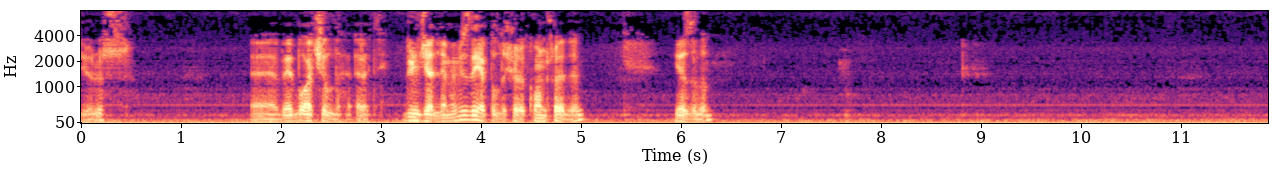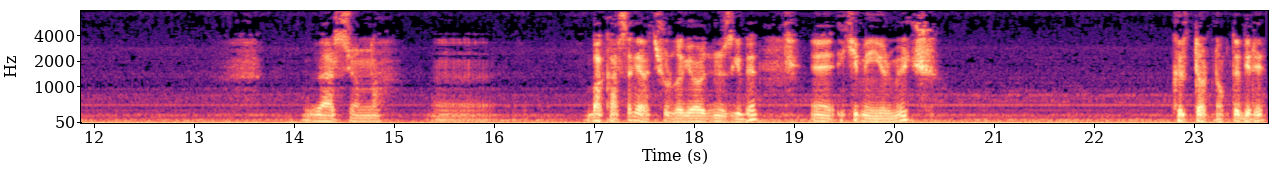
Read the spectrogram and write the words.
diyoruz. E, ve bu açıldı. Evet. Güncellememiz de yapıldı. Şöyle kontrol edelim. Yazılım. versiyonuna e, bakarsak evet şurada gördüğünüz gibi e, 2023 44.1'i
